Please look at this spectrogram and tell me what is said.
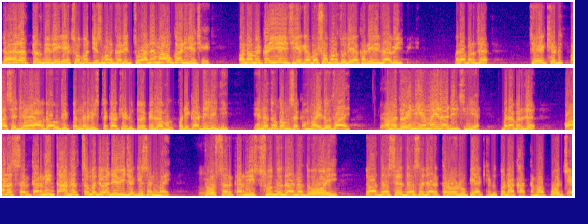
જાહેરાત કરી દીધી કે એકસો પચીસ મણ ખરીદશું. અને અમે આવકારીએ છીએ. અને અમે કહીએ છીએ કે બસો મણ સુધી આ ખરીદી થવી જોઈએ. બરાબર છે? જે ખેડૂત પાસે જેણે અગાઉથી પંદર વીસ ટકા ખેડૂતોએ પહેલા મગફળી કાઢી લીધી એને તો કમસે કમ ફાયદો થાય. અમે તો એની એમાંય રાજી છીએ. બરાબર છે? પણ સરકારની દાનત સમજવા જેવી છે કિશનભાઈ. જો સરકારની શુદ્ધ દાનત હોય તો આ દસે દસ હજાર કરોડ રૂપિયા ખેડૂતોના ખાતામાં પહોંચે.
